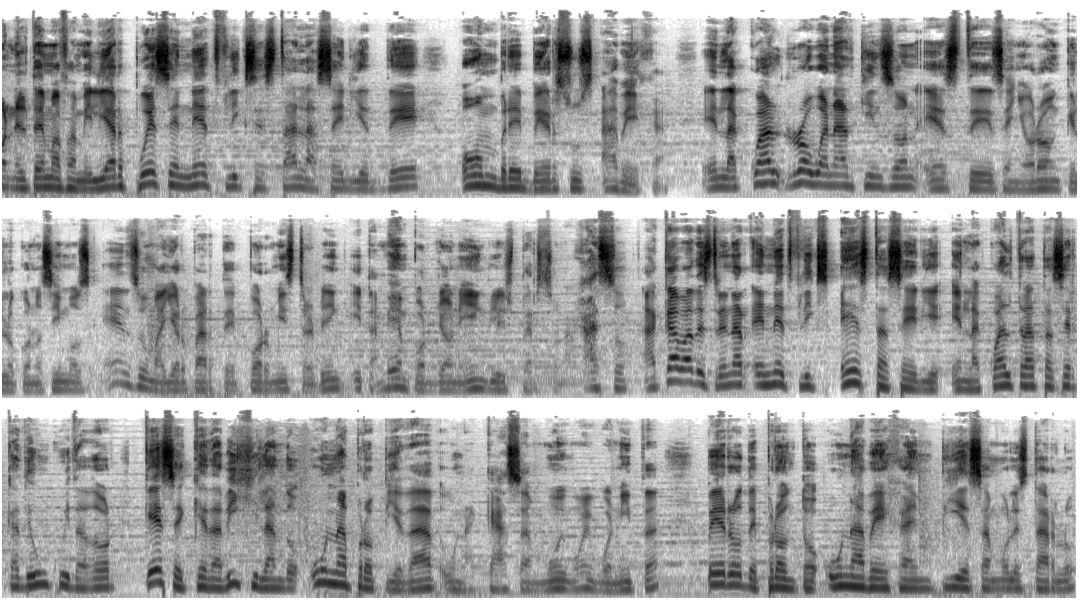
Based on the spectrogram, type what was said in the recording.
Con el tema familiar, pues en Netflix está la serie de Hombre versus Abeja, en la cual Rowan Atkinson, este señorón que lo conocimos en su mayor parte por Mr. Bing y también por Johnny English, personajazo, acaba de estrenar en Netflix esta serie en la cual trata acerca de un cuidador que se queda vigilando una propiedad, una casa muy muy bonita, pero de pronto una abeja empieza a molestarlo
